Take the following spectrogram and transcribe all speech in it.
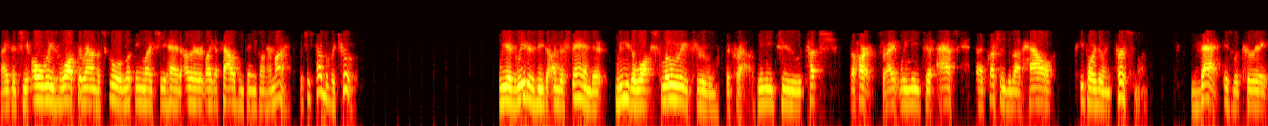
right? That she always walked around the school looking like she had other like a thousand things on her mind, which is probably true. We as leaders need to understand that we need to walk slowly through the crowd. We need to touch the hearts, right? We need to ask uh, questions about how people are doing personally. That is what creates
